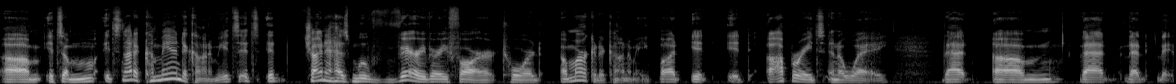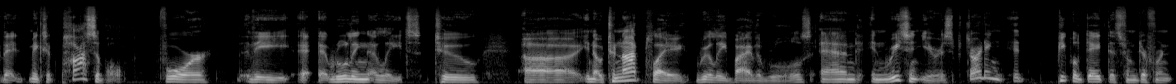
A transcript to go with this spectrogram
Um, it's a it's not a command economy. It's it's it. China has moved very very far toward a market economy, but it it operates in a way that um, that that that makes it possible for the uh, ruling elites to uh, you know to not play really by the rules. And in recent years, starting it, people date this from different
